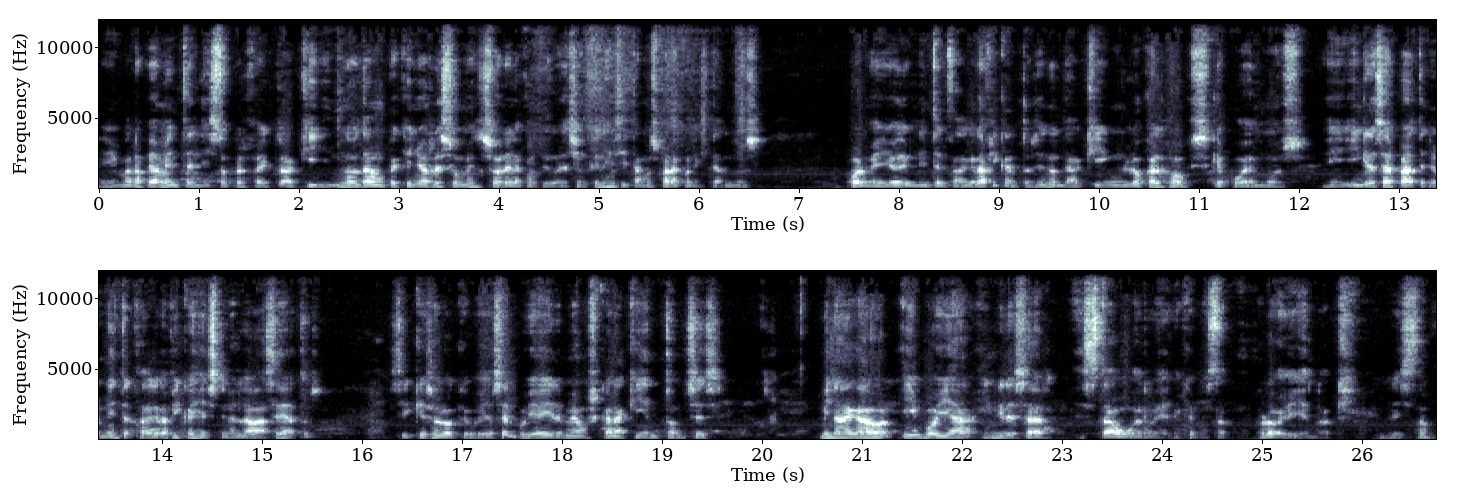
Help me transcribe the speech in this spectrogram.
eh, más rápidamente. Listo, perfecto. Aquí nos da un pequeño resumen sobre la configuración que necesitamos para conectarnos por medio de una interfaz gráfica. Entonces nos da aquí un localhost que podemos eh, ingresar para tener una interfaz gráfica y gestionar la base de datos. Así que eso es lo que voy a hacer. Voy a irme a buscar aquí entonces mi navegador y voy a ingresar esta URL que me está proveyendo aquí. Listo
